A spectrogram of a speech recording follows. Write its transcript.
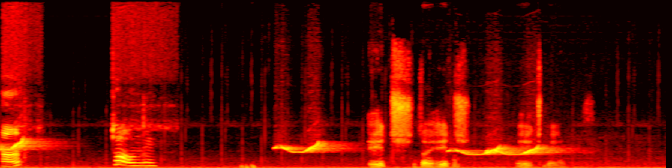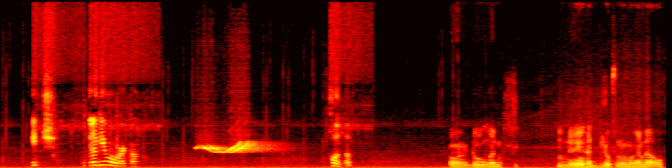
Huh? Tao ni. H? Ano yung H? H yan? H? Ilagay mo work ako. Ako to? Oh, nagdungan. Ano yung hadlok ng mga nao?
